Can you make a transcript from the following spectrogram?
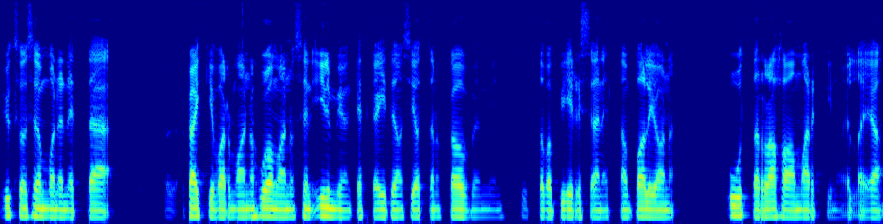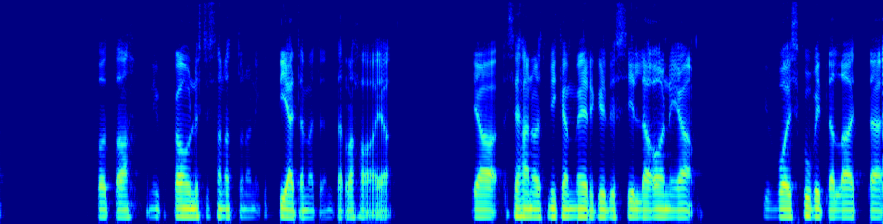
Yksi on semmoinen, että kaikki varmaan on huomannut sen ilmiön, ketkä itse on sijoittanut kauemmin tuttava piirissään, että on paljon uutta rahaa markkinoilla ja tota, niin kuin kauniisti sanottuna niin kuin tietämätöntä rahaa. Ja, ja sehän on, että mikä merkitys sillä on. Ja kyllä voisi kuvitella, että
